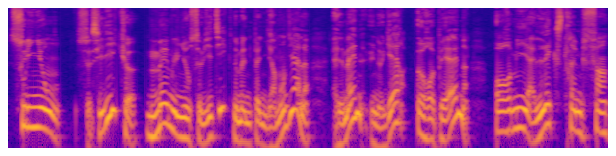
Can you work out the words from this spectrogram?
Soulignons, ceci dit, que même l'Union soviétique ne mène pas une guerre mondiale, elle mène une guerre européenne hormis à l'extrême fin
